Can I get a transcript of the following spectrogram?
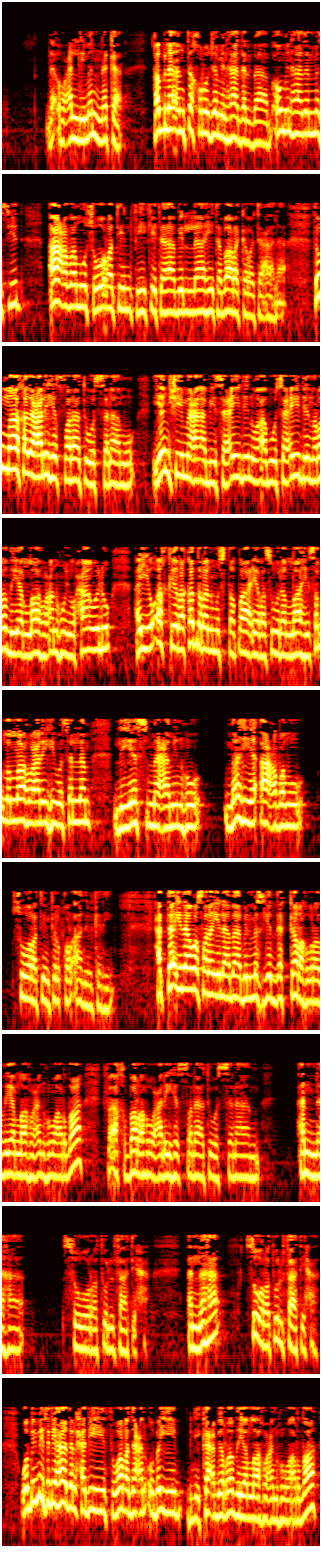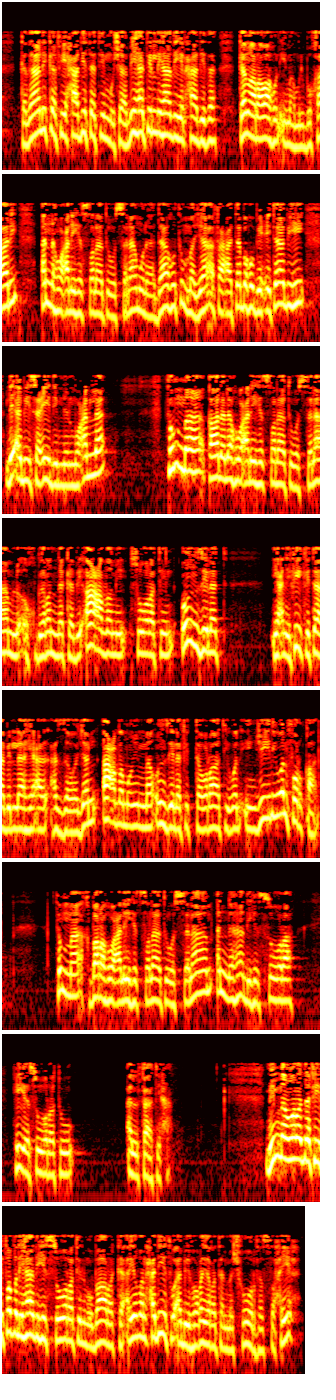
لأعلمنك قبل أن تخرج من هذا الباب أو من هذا المسجد أعظم سورة في كتاب الله تبارك وتعالى. ثم أخذ عليه الصلاة والسلام يمشي مع أبي سعيد وأبو سعيد رضي الله عنه يحاول أن يؤخر قدر المستطاع رسول الله صلى الله عليه وسلم ليسمع منه ما هي أعظم سورة في القرآن الكريم. حتى إذا وصل إلى باب المسجد ذكره رضي الله عنه وأرضاه فأخبره عليه الصلاة والسلام أنها سورة الفاتحة أنها سورة الفاتحة. وبمثل هذا الحديث ورد عن أبي بن كعب رضي الله عنه وأرضاه كذلك في حادثة مشابهة لهذه الحادثة كما رواه الإمام البخاري أنه عليه الصلاة والسلام ناداه ثم جاء فعاتبه بعتابه لأبي سعيد بن المعلى ثم قال له عليه الصلاة والسلام لأخبرنك بأعظم سورة أنزلت يعني في كتاب الله عز وجل أعظم مما أنزل في التوراة والإنجيل والفرقان. ثم أخبره عليه الصلاة والسلام أن هذه السورة هي سورة الفاتحة. مما ورد في فضل هذه السورة المباركة أيضا حديث أبي هريرة المشهور في الصحيح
